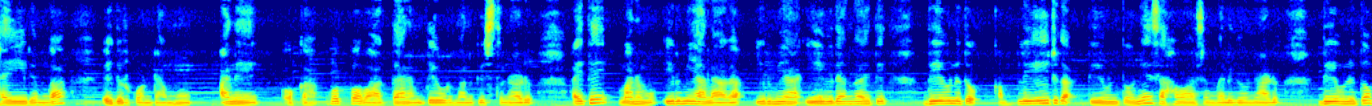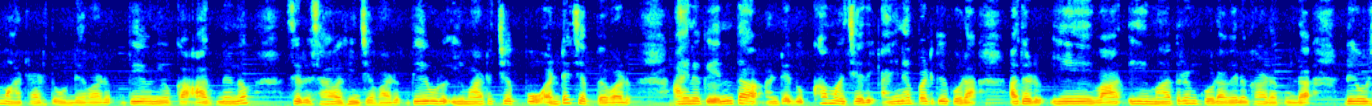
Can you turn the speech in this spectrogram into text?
ధైర్యంగా ఎదుర్కొంటాము అనే ఒక గొప్ప వాగ్దానం దేవుడు మనకిస్తున్నాడు. అయితే మనము ఇర్మియా లాగా ఇర్మియా ఏ విధంగా అయితే దేవునితో కంప్లీట్గా దేవునితోనే సహవాసం కలిగి ఉన్నాడు. దేవునితో మాట్లాడుతూ ఉండేవాడు. దేవుని యొక్క ఆజ్ఞను శిరసావహించేవాడు. దేవుడు ఈ మాట చెప్పు అంటే చెప్పేవాడు. ఆయనకు ఎంత అంటే దుఃఖం వచ్చేది అయినప్పటికీ కూడా అతడు ఏ వా ఏ మాత్రం కూడా వెనుకాడకుండా దేవుడు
